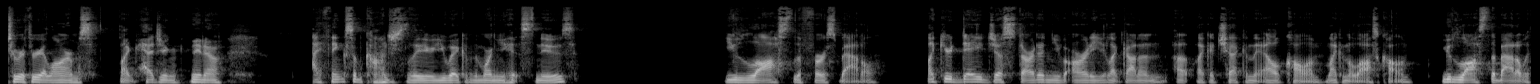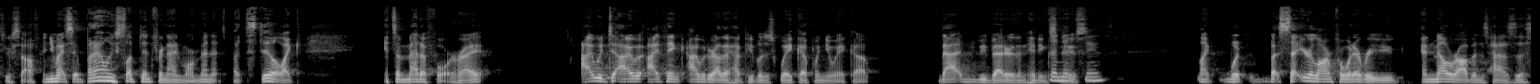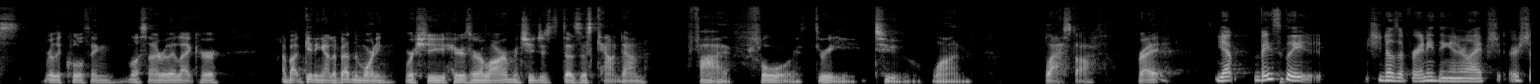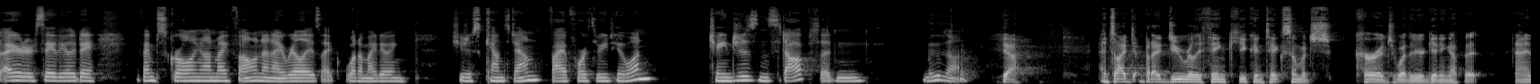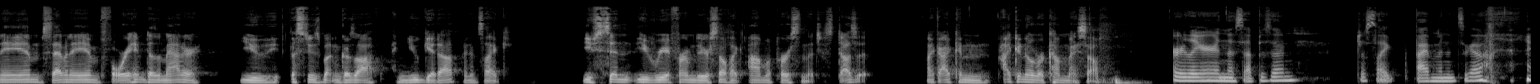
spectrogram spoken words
two or three alarms, like hedging, you know. I think subconsciously you wake up in the morning, you hit snooze, you lost the first battle. Like your day just started and you've already like gotten a, like a check in the L column, like in the loss column. You lost the battle with yourself. And you might say, but I only slept in for nine more minutes. But still, like it's a metaphor, right? I would, I, I think I would rather have people just wake up when you wake up. That would be better than hitting snooze. snooze. Like what, but set your alarm for whatever you, and Mel Robbins has this really cool thing. Melissa, I really like her about getting out of bed in the morning where she hears her alarm and she just does this countdown five, four, three, two, one, blast off. Right. Yep. Basically, she does it for anything in her life. She, or I heard her say the other day, if I'm scrolling on my phone and I realize like, what am I doing? She just counts down five, four, three, two, one, changes and stops and moves on. Yeah. And so I, but I do really think you can take so much courage, whether you're getting up at 9 a.m., 7 a.m., 4 a.m., doesn't matter. You, the snooze button goes off and you get up and it's like, you send, you reaffirm to yourself, like, I'm a person that just does it. Like I can, I can overcome myself. Earlier in this episode, just like five minutes ago,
